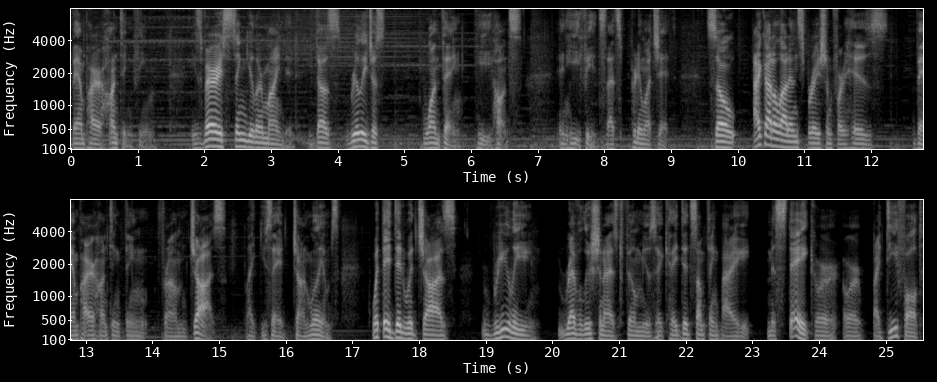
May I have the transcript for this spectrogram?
vampire hunting theme. He's very singular minded. He does really just one thing he hunts and he feeds. That's pretty much it. So I got a lot of inspiration for his vampire hunting thing from Jaws, like you say, John Williams. What they did with Jaws really revolutionized film music. They did something by mistake or or by default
